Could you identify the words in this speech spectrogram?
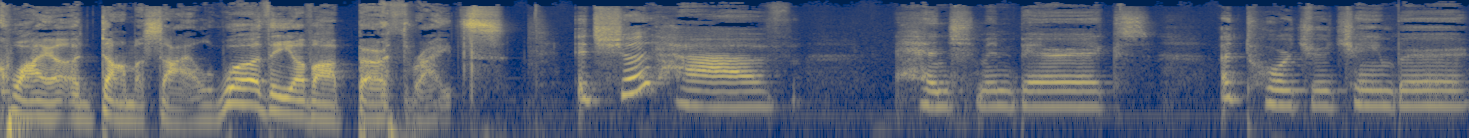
Require a domicile worthy of our birthrights. It should have henchman barracks, a torture chamber,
